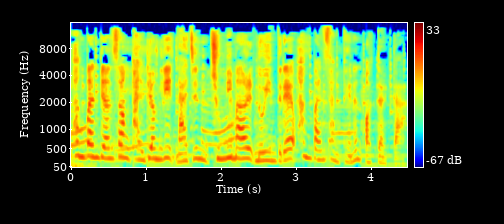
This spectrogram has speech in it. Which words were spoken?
황반 변성 발병률이 낮은 중리마을 노인들의 황반 상태는 어떨까?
